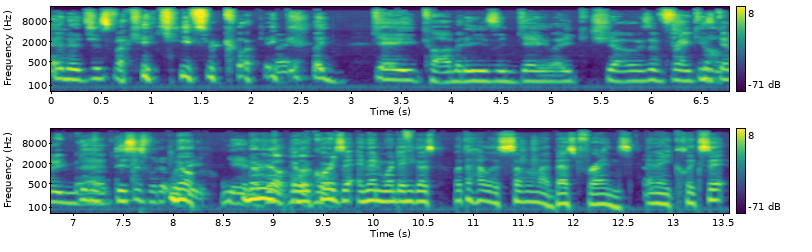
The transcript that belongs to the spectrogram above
and it just fucking keeps recording Like- like gay comedies and gay like shows, and Frankie's No, getting no, no, mad. this is what it would No, be. Yeah, no, no, hold no. on, It hold on, records it, and then one day he goes, "What the hell is some of my best friends?" And then he clicks it,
